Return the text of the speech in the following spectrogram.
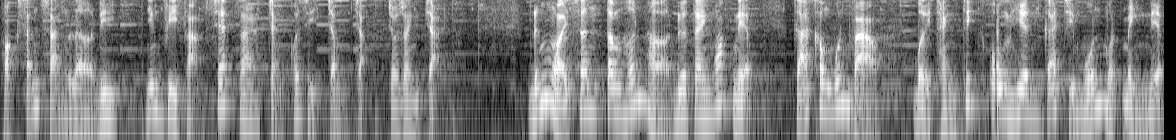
hoặc sẵn sàng lờ đi những vi phạm xét ra chẳng có gì trầm trọng cho doanh trại. Đứng ngoài sân tâm hớn hở đưa tay ngoắc niệm, gã không muốn vào bởi thành tích ôm hiên gã chỉ muốn một mình niệm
